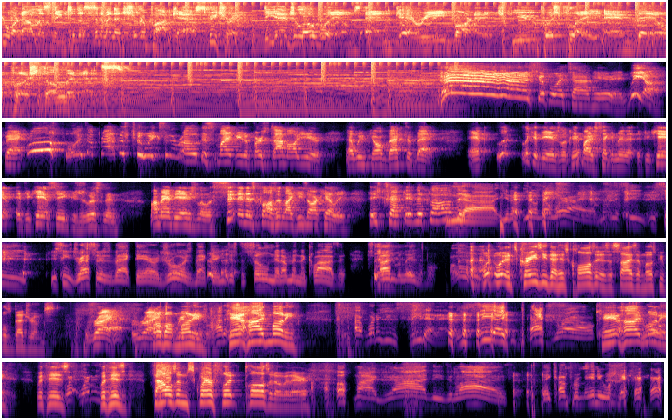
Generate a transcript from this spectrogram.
You are now listening to the Cinnamon and Sugar Podcast featuring D'Angelo Williams and Gary Barnidge. You push play and they'll push the limits. Hey, it's your boy Tom here, and we are back. Woo, boys, of this two weeks in a row. This might be the first time all year that we've gone back to back. And look, look at D'Angelo. Everybody's take a minute. If you can't, if you can't see because you're listening, my man D'Angelo is sitting in his closet like he's R. Kelly. He's trapped in the closet. Nah, you don't you don't know where I am. You see you see you see dressers back there or drawers back there. You just assume that I'm in the closet. It's unbelievable. Oh, What- what- It's crazy that his closet is the size of most people's bedrooms. Right, right. It's all about Rich money. How did- Can't hide money. How- where do you see that at? You see a background. Can't of hide money with his Where- where does with that- his thousand square foot closet over there. Oh my God, these lies. They come from anywhere.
